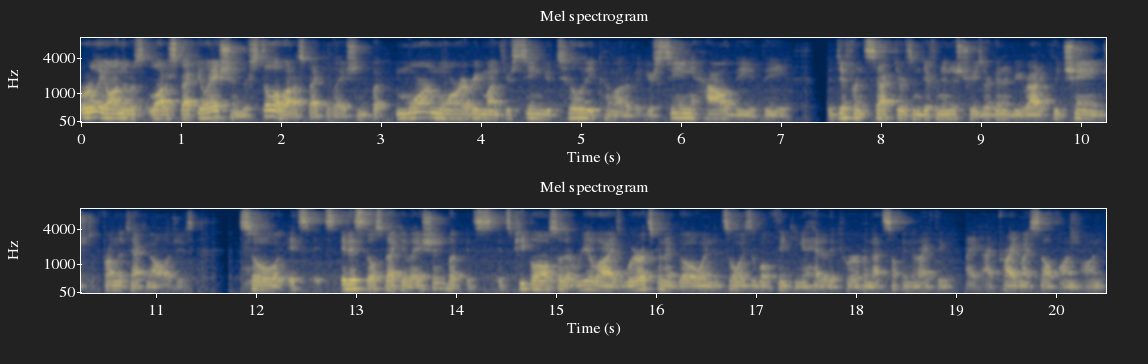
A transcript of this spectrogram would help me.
early on there was a lot of speculation. There's still a lot of speculation, but more and more every month you're seeing utility come out of it. You're seeing how the the, the different sectors and different industries are going to be radically changed from the technologies. So it's it's it is still speculation, but it's it's people also that realize where it's going to go, and it's always about thinking ahead of the curve, and that's something that I think I, I pride myself on on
